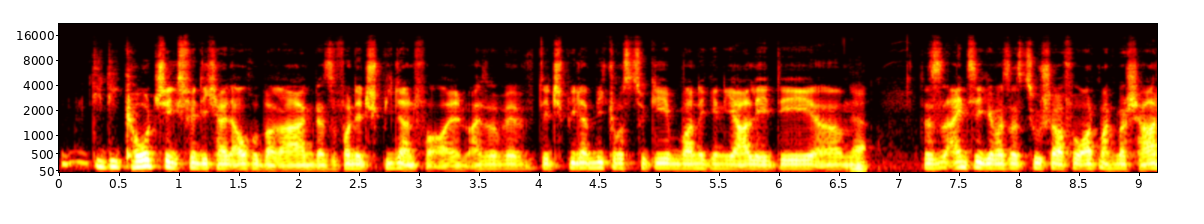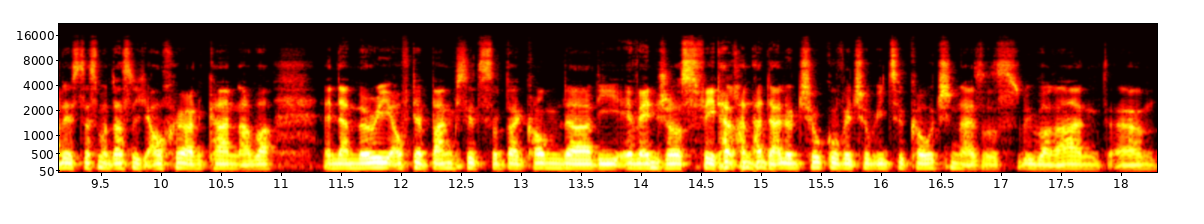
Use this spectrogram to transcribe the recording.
die, die Coachings finde ich halt auch überragend, also von den Spielern vor allem. Also den Spielern Mikros zu geben, war eine geniale Idee. Ähm, ja. Das ist das Einzige, was als Zuschauer vor Ort manchmal schade ist, dass man das nicht auch hören kann. Aber wenn da Murray auf der Bank sitzt und dann kommen da die Avengers, Federer, Nadal und Djokovic, um ihn zu coachen, also das ist überragend. Ähm,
